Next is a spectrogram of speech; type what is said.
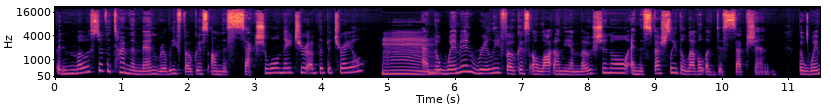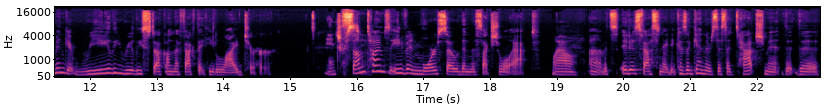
but most of the time, the men really focus on the sexual nature of the betrayal. Mm. And the women really focus a lot on the emotional and especially the level of deception. The women get really, really stuck on the fact that he lied to her. Interesting. Sometimes even more so than the sexual act. Wow. Um, it's it is fascinating because again, there's this attachment that the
